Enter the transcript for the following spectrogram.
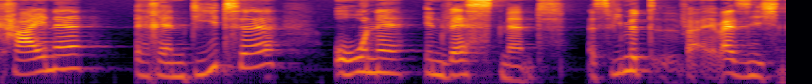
keine Rendite ohne Investment. Es ist wie mit, weiß ich nicht,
